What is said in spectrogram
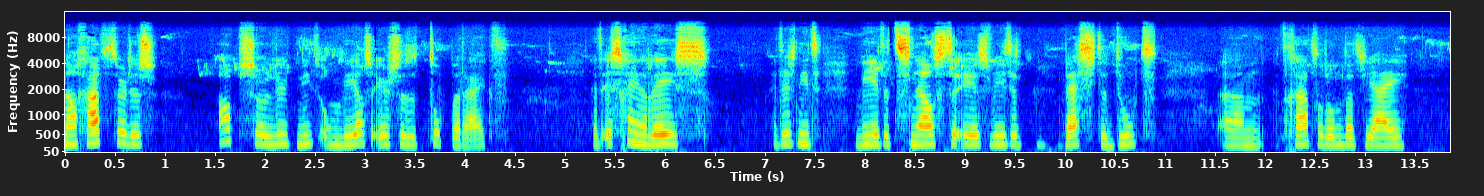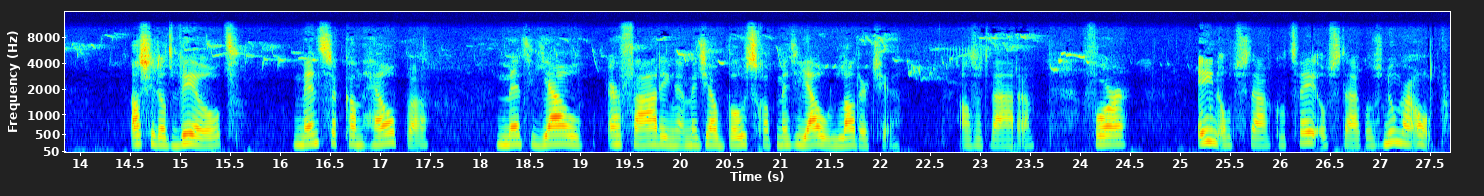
dan gaat het er dus absoluut niet om wie als eerste de top bereikt. Het is geen race. Het is niet wie het het snelste is, wie het het beste doet. Um, het gaat erom dat jij, als je dat wilt, mensen kan helpen met jouw ervaringen, met jouw boodschap, met jouw laddertje, als het ware. Voor één obstakel, twee obstakels, noem maar op.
